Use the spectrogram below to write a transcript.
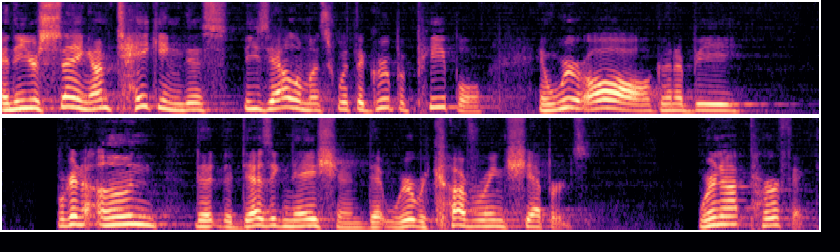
And then you're saying, I'm taking this, these elements with a group of people, and we're all going to be, we're going to own the, the designation that we're recovering shepherds. We're not perfect,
